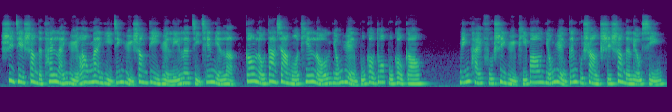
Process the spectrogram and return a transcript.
世界上的贪婪与傲慢已经与上帝远离了几千年了。高楼大厦、摩天楼永远不够多，不够高。名牌服饰与皮包永远跟不上时尚的流行，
